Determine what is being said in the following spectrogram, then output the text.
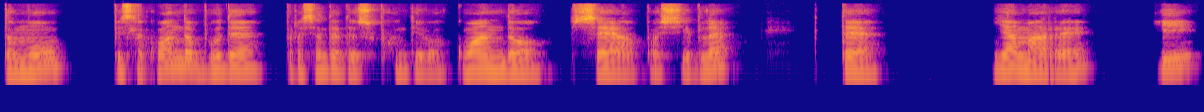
тому після cuando буде presente de subjuntivo. Cuando sea posible, te llamaré y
